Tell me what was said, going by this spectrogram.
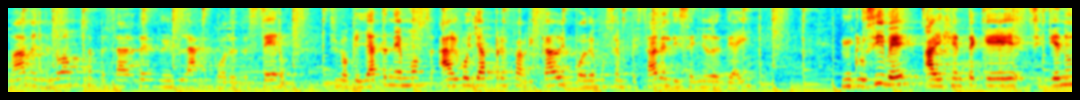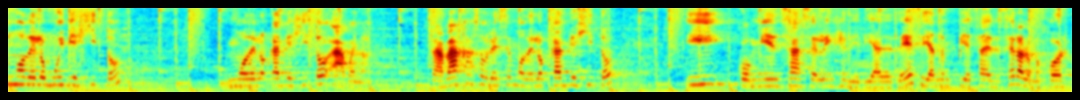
Nuevamente, no vamos a empezar desde blanco, desde cero, sino que ya tenemos algo ya prefabricado y podemos empezar el diseño desde ahí. Inclusive hay gente que si tiene un modelo muy viejito, un modelo CAD viejito, ah bueno, trabaja sobre ese modelo CAD viejito y comienza a hacer la ingeniería desde ese, ya no empieza desde cero, a lo mejor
